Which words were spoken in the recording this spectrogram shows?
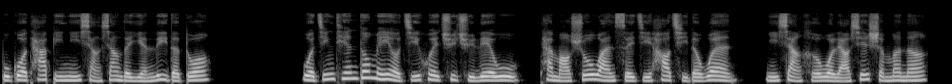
不过他比你想象的严厉的多。我今天都没有机会去取猎物。”炭毛说完，随即好奇的问：“你想和我聊些什么呢？”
